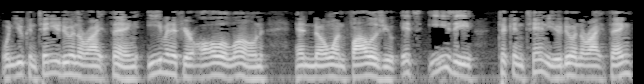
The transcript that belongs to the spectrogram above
when you continue doing the right thing, even if you're all alone and no one follows you. It's easy to continue doing the right thing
